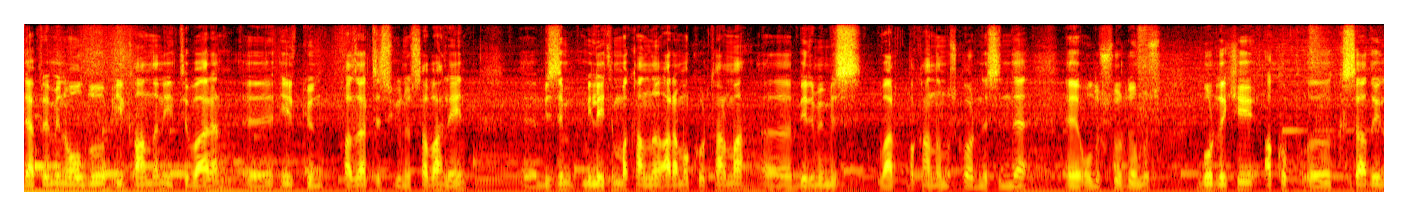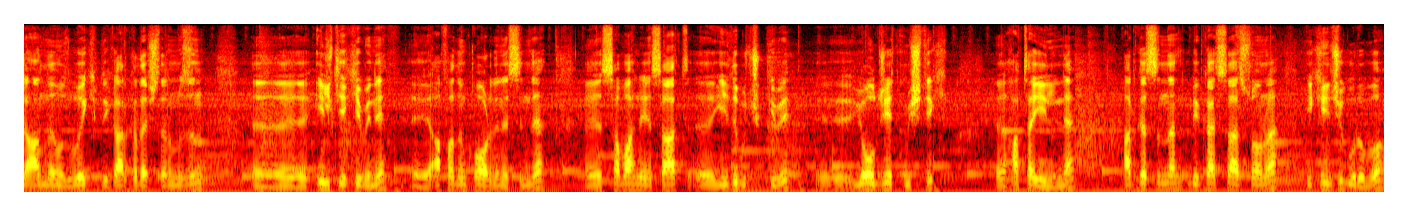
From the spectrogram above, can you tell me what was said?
Depremin olduğu ilk andan itibaren e, ilk gün pazartesi günü sabahleyin e, bizim Milli Eğitim Bakanlığı arama kurtarma e, birimimiz var. Bakanlığımız koordinesinde e, oluşturduğumuz. Buradaki AKUP e, kısa adıyla andığımız bu ekipteki arkadaşlarımızın e, ilk ekibini e, AFAD'ın koordinesinde e, sabahleyin saat e, 7.30 gibi e, yolcu etmiştik e, Hatay iline. Arkasından birkaç saat sonra ikinci grubu,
